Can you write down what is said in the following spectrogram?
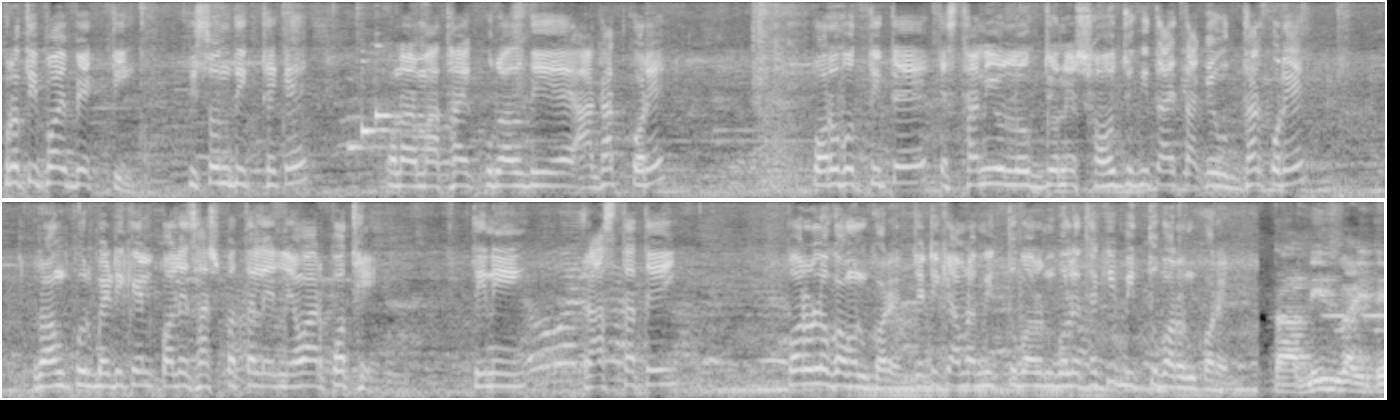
কতিপয় ব্যক্তি পিছন দিক থেকে ওনার মাথায় কুড়াল দিয়ে আঘাত করে পরবর্তীতে স্থানীয় লোকজনের সহযোগিতায় তাকে উদ্ধার করে রংপুর মেডিকেল কলেজ হাসপাতালে নেওয়ার পথে তিনি রাস্তাতেই পরলোগমন করেন, যেটিকে আমরা মৃত্যুবরণ বলে থাকি, মৃত্যুবরণ করেন। তার নিজ বাড়িতে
